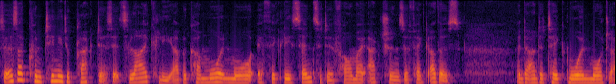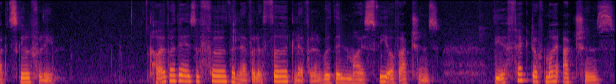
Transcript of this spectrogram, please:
So, as I continue to practice, it's likely I become more and more ethically sensitive how my actions affect others, and I undertake more and more to act skillfully. However, there is a further level, a third level within my sphere of actions the effect of my actions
